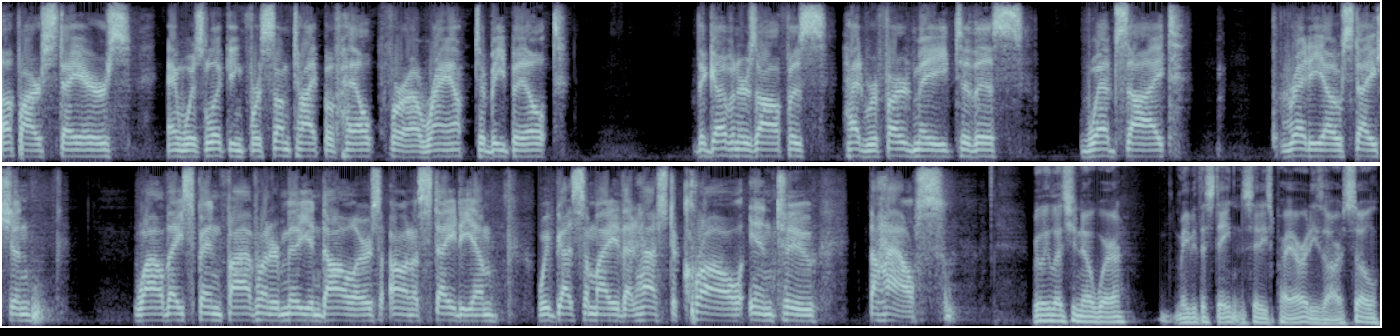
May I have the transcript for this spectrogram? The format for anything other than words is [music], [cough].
up our stairs and was looking for some type of help for a ramp to be built. The governor's office had referred me to this website, radio station, while they spend $500 million on a stadium. We've got somebody that has to crawl into the house really lets you know where maybe the state and city's priorities are. So,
